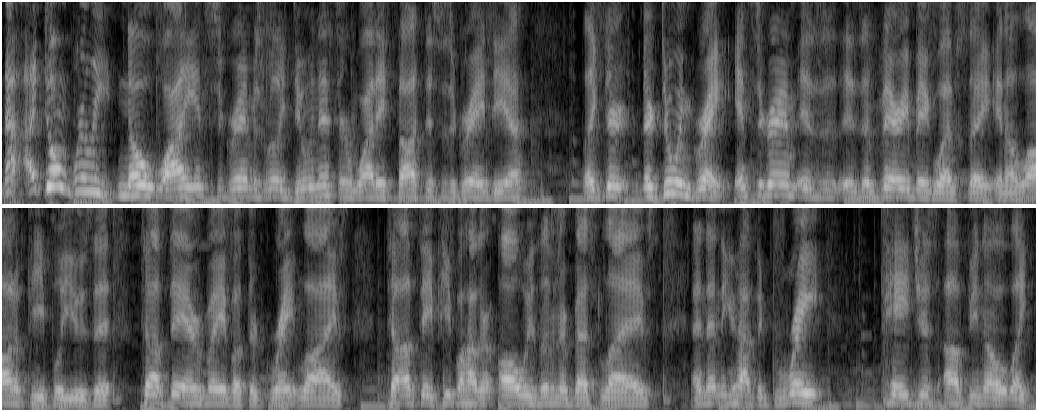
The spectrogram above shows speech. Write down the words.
Now, I don't really know why Instagram is really doing this or why they thought this was a great idea. Like they're they're doing great. Instagram is is a very big website and a lot of people use it to update everybody about their great lives, to update people how they're always living their best lives. And then you have the great pages of, you know, like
